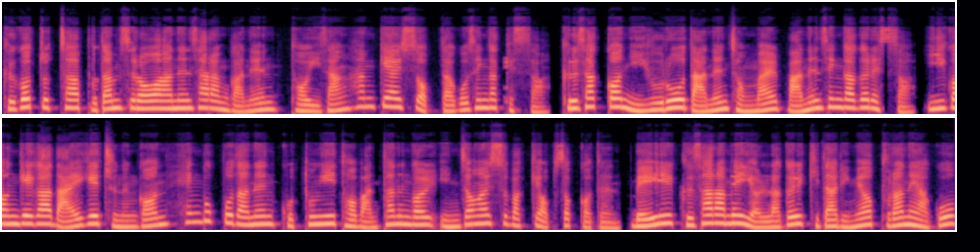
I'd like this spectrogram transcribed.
그것조차 부담스러워하는 사람과는 더 이상 함께할 수 없다고 생각했어. 그 사건 이후로 나는 정말 많은 생각을 했어. 이 관계가 나에게 주는 건 행복보다는 고통이 더 많다는 걸 인정할 수밖에 없었거든. 매일 그 사람의 연락을 기다리며 불안해하고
